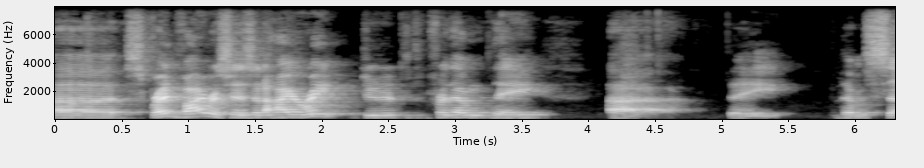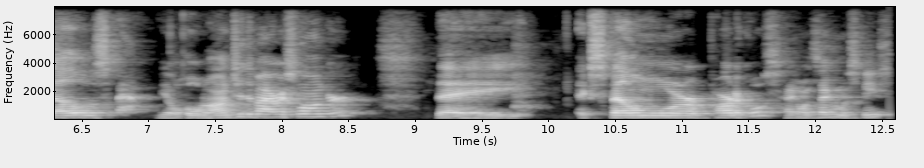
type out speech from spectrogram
uh, spread viruses at a higher rate due to for them they uh, they themselves you know hold on to the virus longer. They expel more particles. Hang on one second, I'm gonna sneeze.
